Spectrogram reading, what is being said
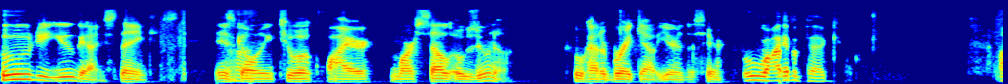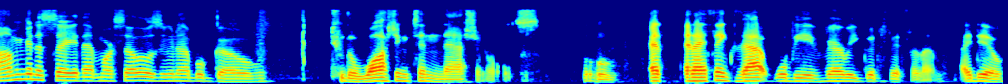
Who do you guys think is Uh-huh. going to acquire Marcell Ozuna, who had a breakout year this year? Ooh, I have a pick. I'm gonna say that Marcell Ozuna will go to the Washington Nationals, Ooh. and and I think that will be a very good fit for them. I do.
